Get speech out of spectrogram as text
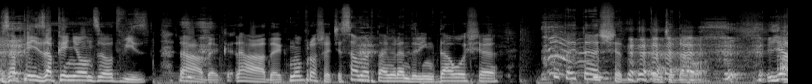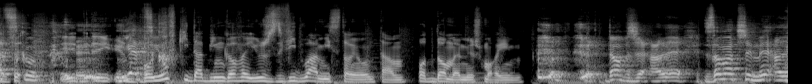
Za, pie, za pieniądze od wiz. Radek, Radek, no proszę cię, Summertime Rendering dało się, tutaj też się będzie dało. Jacku, Jacku. Bojówki dubbingowe już z widłami stoją tam, pod domem już moim. Dobrze, ale zobaczymy, ale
